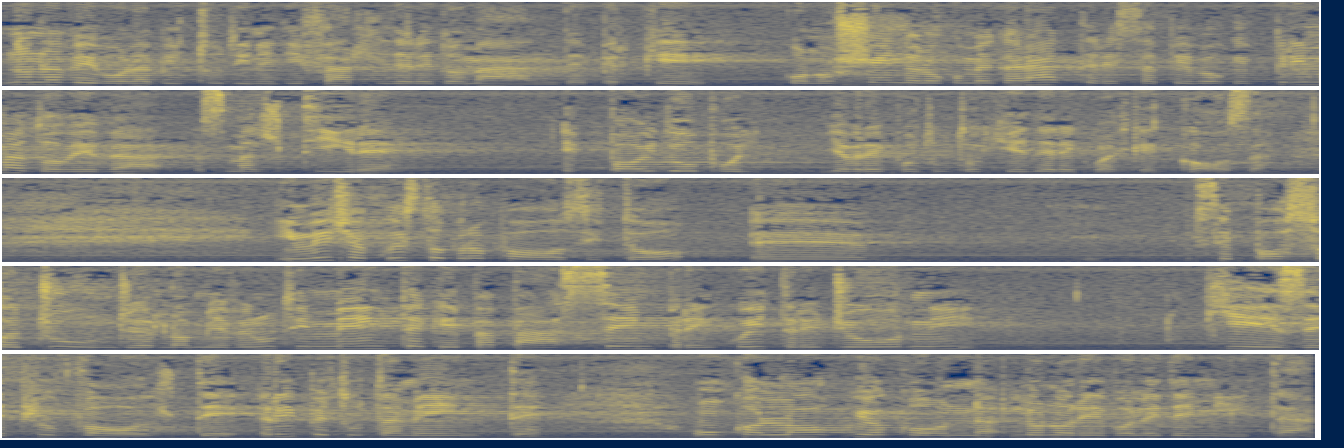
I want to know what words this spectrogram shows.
non avevo l'abitudine di fargli delle domande perché conoscendolo come carattere sapevo che prima doveva smaltire e poi dopo gli avrei potuto chiedere qualche cosa. Invece a questo proposito, eh, se posso aggiungerlo, mi è venuto in mente che papà sempre in quei tre giorni chiese più volte, ripetutamente, un colloquio con l'onorevole De Mita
